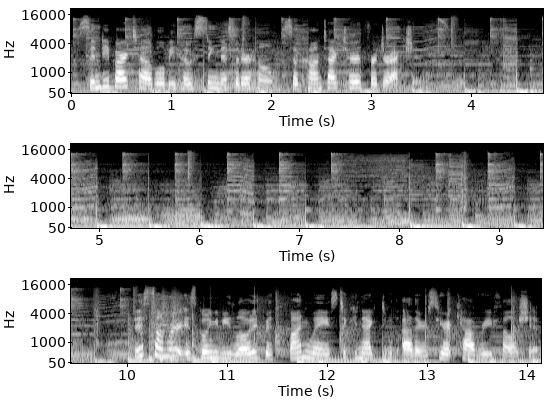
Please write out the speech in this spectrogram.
Cindy Bartell will be hosting this at her home, so contact her for directions. This summer is going to be loaded with fun ways to connect with others here at Calvary Fellowship.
